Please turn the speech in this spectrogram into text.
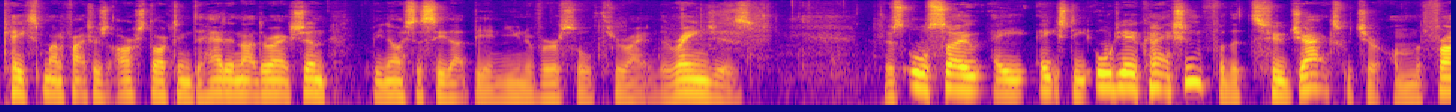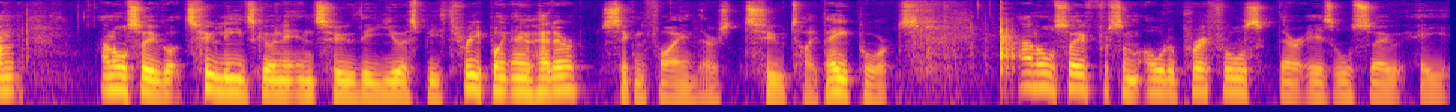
case manufacturers are starting to head in that direction. It'd be nice to see that being universal throughout the ranges. There's also a HD audio connection for the two jacks, which are on the front. And also you've got two leads going into the USB 3.0 header, signifying there's two Type A ports. And also for some older peripherals, there is also a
